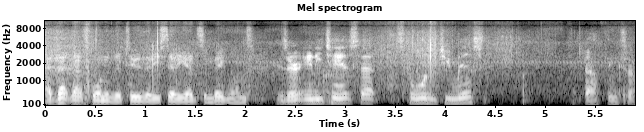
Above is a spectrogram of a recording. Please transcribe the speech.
I bet that's one of the two that he said he had some big ones. Is there any chance that's the one that you missed? I think so.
